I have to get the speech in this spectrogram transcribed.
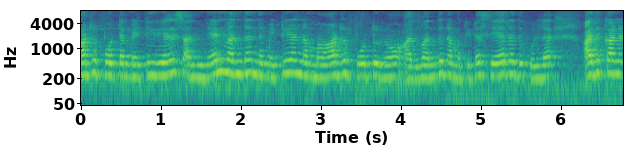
ஆர்டர் போட்ட மெட்டீரியல்ஸ் அண்ட் தென் வந்து அந்த மெட்டீரியல் நம்ம ஆர்டர் போட்டுடுறோம் அது வந்து நம்மக்கிட்ட சேர்றதுக்குள்ள அதுக்கான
